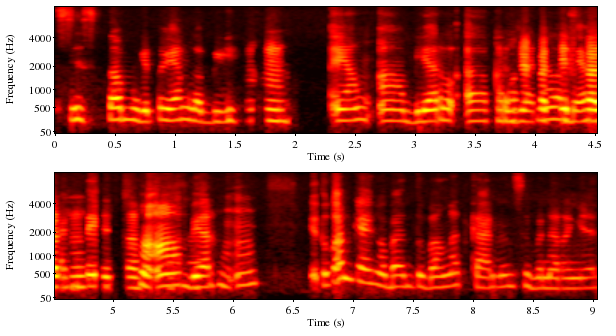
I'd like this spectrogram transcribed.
sistem gitu yang lebih mm-hmm. Yang uh, biar uh, kerjanya lebih efektif uh, uh, biar uh, itu kan kayak ngebantu banget kan sebenarnya.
